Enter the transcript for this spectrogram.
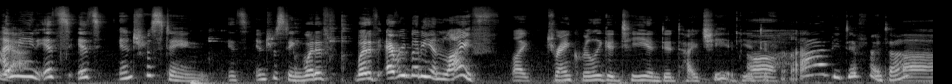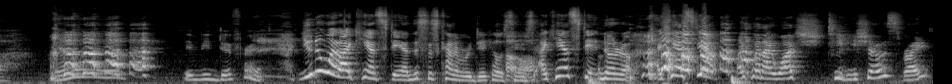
I mean, it's it's interesting. It's interesting. What if what if everybody in life like drank really good tea and did tai chi? It'd be a Oh. different. Ah, it'd be different, huh? uh, yeah. It'd be different. You know what I can't stand? This is kind of ridiculous. to I can't stand. No, no, no. I can't stand like when I watch TV shows, right?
